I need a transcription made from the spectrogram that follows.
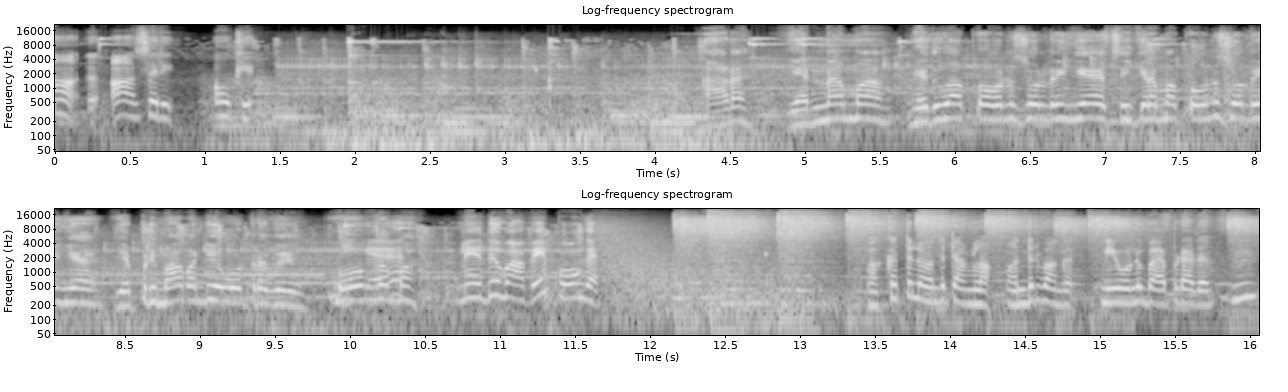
ஆ, ஆ சரி ஓகே. அட என்னம்மா மெதுவா போகணும்னு சொல்றீங்க சீக்கிரமா போகணும்னு சொல்றீங்க எப்படிம்மா வண்டியை ஓட்டுறது? போங்கம்மா. மெதுவாவே போங்க. பக்கத்துல வந்துட்டாங்களாம். வந்துருவாங்க. நீ ஒன்றும் பயப்படாத. ம்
